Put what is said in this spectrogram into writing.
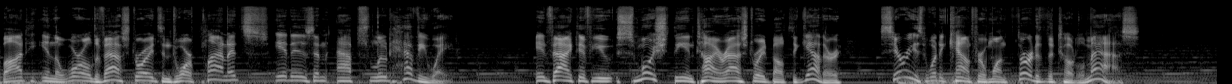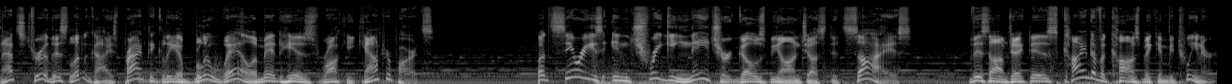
but in the world of asteroids and dwarf planets, it is an absolute heavyweight. In fact, if you smush the entire asteroid belt together, Ceres would account for one third of the total mass. That's true, this little guy is practically a blue whale amid his rocky counterparts. But Ceres' intriguing nature goes beyond just its size. This object is kind of a cosmic in-betweener,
